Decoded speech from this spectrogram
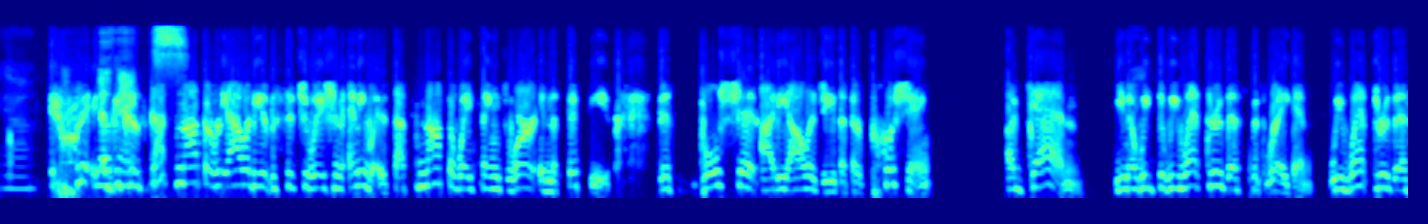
Yeah. because thanks. that's not the reality of the situation anyways. That's not the way things were in the 50s this bullshit ideology that they're pushing again. You know we we went through this with Reagan. We went through this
